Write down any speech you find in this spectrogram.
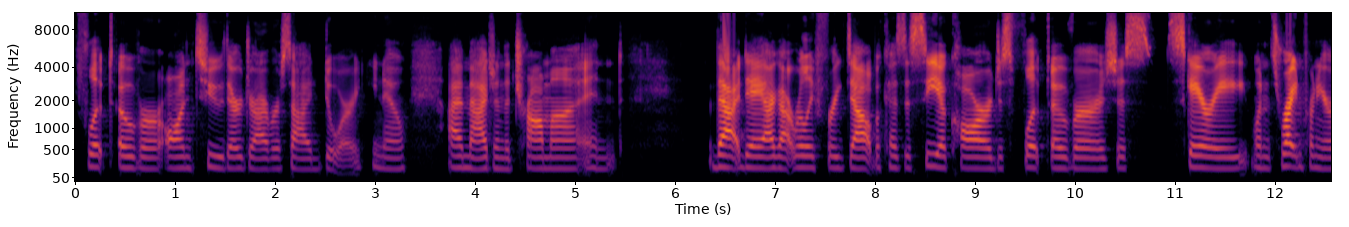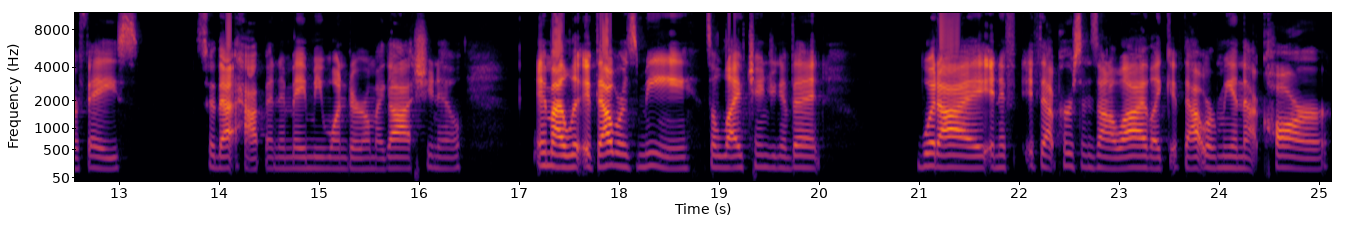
flipped over onto their driver's side door. You know, I imagine the trauma and that day I got really freaked out because to see a car just flipped over is just scary when it's right in front of your face. So that happened and made me wonder, oh my gosh, you know, am I li- if that was me, it's a life-changing event, would I and if if that person's not alive, like if that were me in that car,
